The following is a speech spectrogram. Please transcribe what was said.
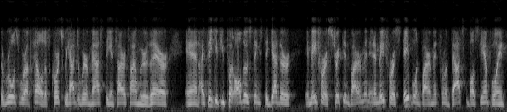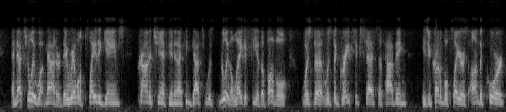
the rules were upheld. Of course, we had to wear masks the entire time we were there. And I think if you put all those things together, it made for a strict environment and it made for a stable environment from a basketball standpoint. And that's really what mattered. They were able to play the games, crown a champion. And I think that was really the legacy of the bubble was the, was the great success of having these incredible players on the court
